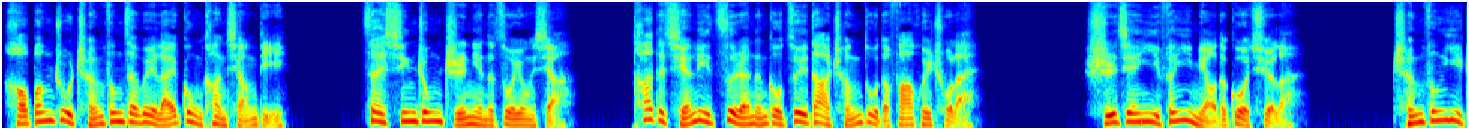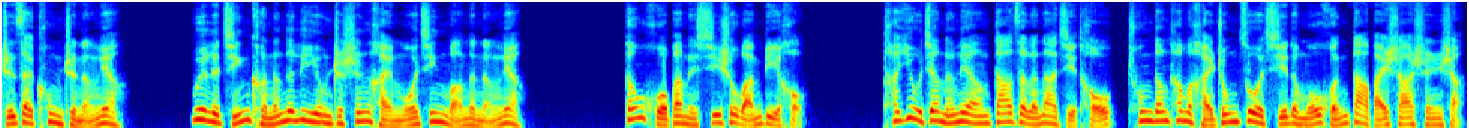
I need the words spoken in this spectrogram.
好帮助陈峰在未来共抗强敌，在心中执念的作用下，他的潜力自然能够最大程度的发挥出来。时间一分一秒的过去了，陈峰一直在控制能量，为了尽可能的利用这深海魔晶王的能量。当伙伴们吸收完毕后，他又将能量搭在了那几头充当他们海中坐骑的魔魂大白鲨身上，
